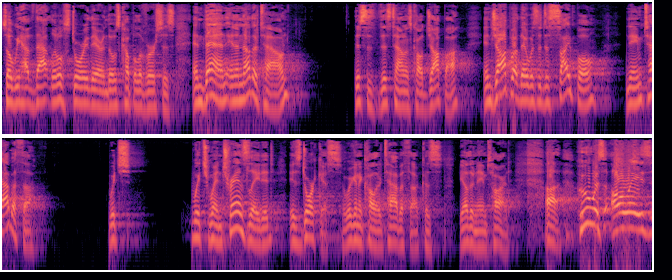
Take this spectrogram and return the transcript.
So we have that little story there in those couple of verses. And then in another town, this is, this town is called Joppa. In Joppa, there was a disciple named Tabitha, which, which when translated is Dorcas. We're going to call her Tabitha because the other name's hard. Uh, who was always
